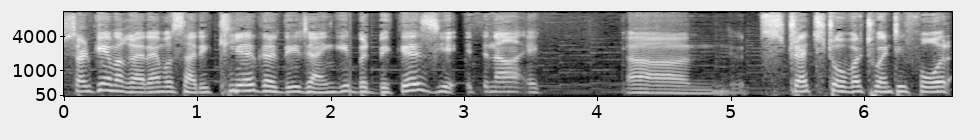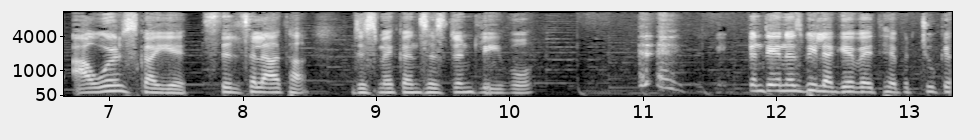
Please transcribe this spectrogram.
सड़कें वगैरह हैं, वो सारी क्लियर कर दी जाएँगी बट बिकॉज़ ये इतना एक stretch over twenty four hours का ये सिलसिला था, जिसमें कंसिस्टेंटली वो कंटेनर्स भी लगे हुए थे पर चूँकि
